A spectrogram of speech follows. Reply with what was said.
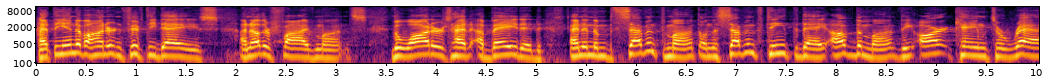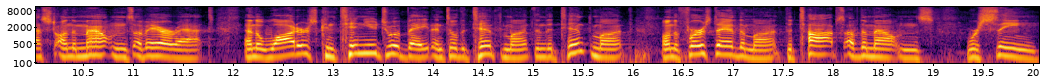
At the end of 150 days, another five months, the waters had abated. And in the seventh month, on the 17th day of the month, the ark came to rest on the mountains of Ararat. And the waters continued to abate until the 10th month. In the 10th month, on the first day of the month, the tops of the mountains were seen.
